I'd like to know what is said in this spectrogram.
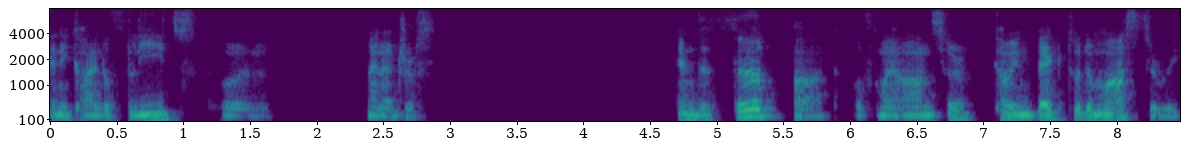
any kind of leads or managers. And the third part of my answer, coming back to the mastery.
